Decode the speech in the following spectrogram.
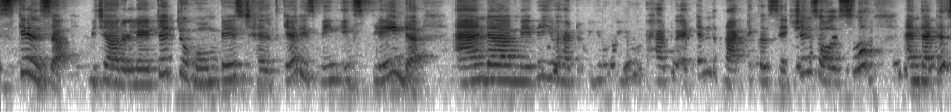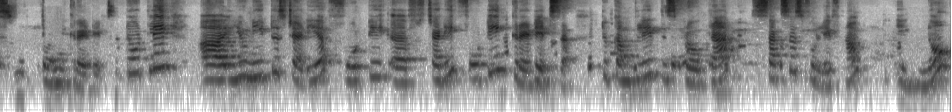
skills uh, which are related to home-based healthcare is being explained and uh, maybe you have to you, you have to attend the practical sessions also and that is 10 credits totally uh, you need to study a 40 uh, study 14 credits to complete this program successfully from IGNOU.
